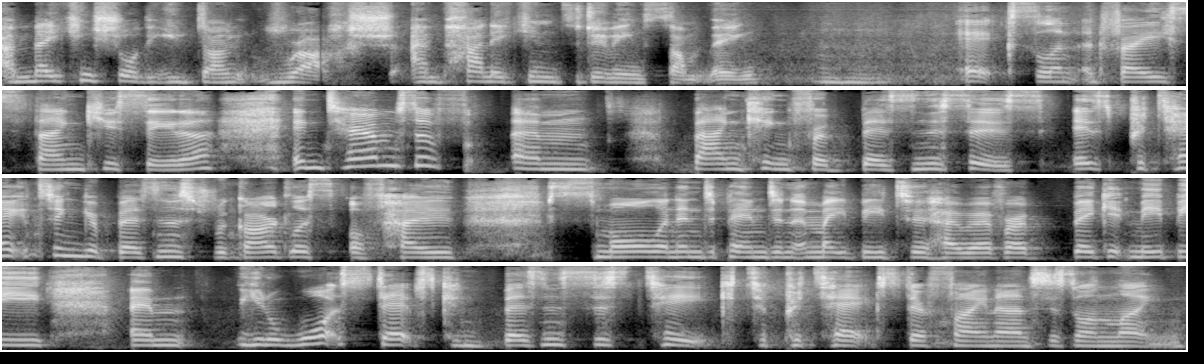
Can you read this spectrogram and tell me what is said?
and making sure that you don't rush and panic into doing something. Mm-hmm. Excellent advice. Thank you, Sarah. In terms of um, banking for businesses, is protecting your business, regardless of how small and independent it might be to however big it may be, um, you know, what steps can businesses take to protect their finances online?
